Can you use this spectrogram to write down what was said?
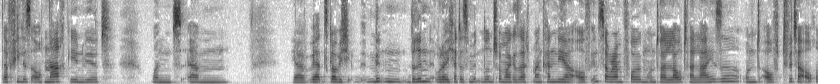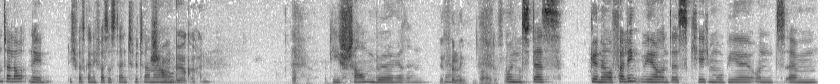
da vieles auch nachgehen wird. Und ähm, ja, wir hatten es, glaube ich, mittendrin, oder ich hatte es mittendrin schon mal gesagt, man kann dir auf Instagram folgen unter lauter leise und auf Twitter auch unter laut. Nee, ich weiß gar nicht, was ist dein Twitter-Name? Schaumbürgerin. Ach ja, genau. Die Schaumbürgerin. Wir ja. verlinken beides. Einfach. Und das, genau, verlinken wir und das Kirchenmobil und ähm,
